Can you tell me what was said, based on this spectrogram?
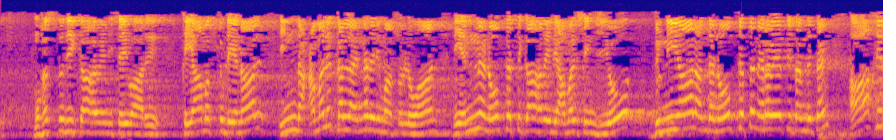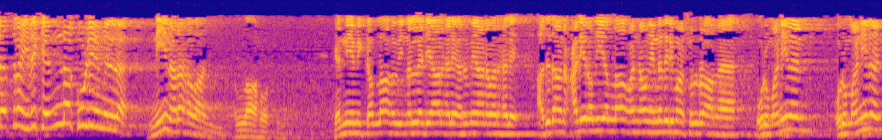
முகஸ்துதிக்காக வேண்டி செய்வாரு. கியாமத்துடைய நாள் இந்த அமலுக்கல்ல என்ன தெரியுமா சொல்லுவான்? நீ என்ன நோக்கத்துக்காக வேண்டிய அமல் செஞ்சியோ துனியால் அந்த நோக்கத்தை நிறைவேற்றி தந்துட்டேன். ஆகிரத்துல இதுக்கு எந்த கூலியும் இல்ல. நீ நரகவாதி. அல்லாஹோ கண்ணியமிக்கு அல்லாஹவி நல்லடியார்களே அருமையானவர்களே அதுதான் அலிரதி அல்லாஹ் அவங்க என்ன தெரியுமா சொல்றாங்க? ஒரு மனிதன் ஒரு மனிதன்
